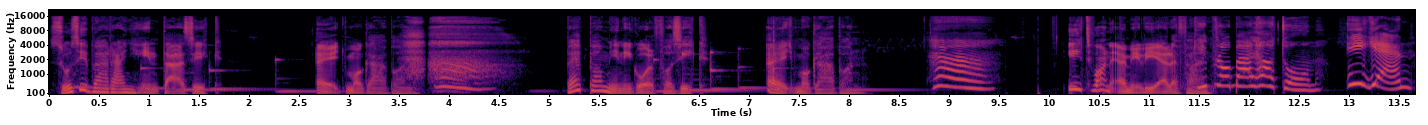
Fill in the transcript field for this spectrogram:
Suzi bárány hintázik. Egy magában. Peppa minigolfozik. Egy magában. Itt van Emily elefánt. Kipróbálhatom? Igen.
